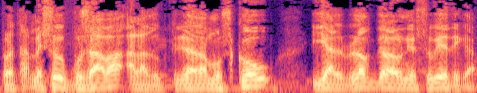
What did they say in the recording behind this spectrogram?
però també s'oposava a la doctrina de Moscou i al bloc de la Unió Soviètica.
